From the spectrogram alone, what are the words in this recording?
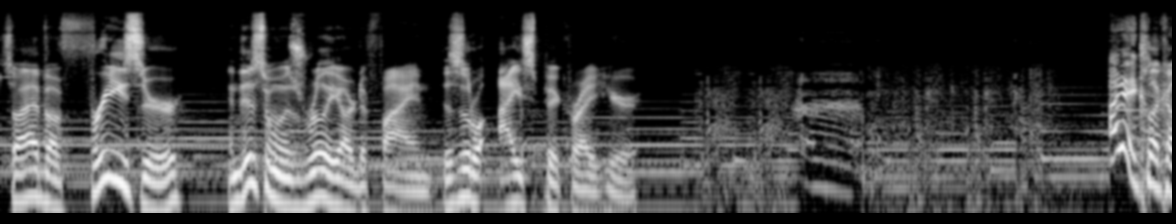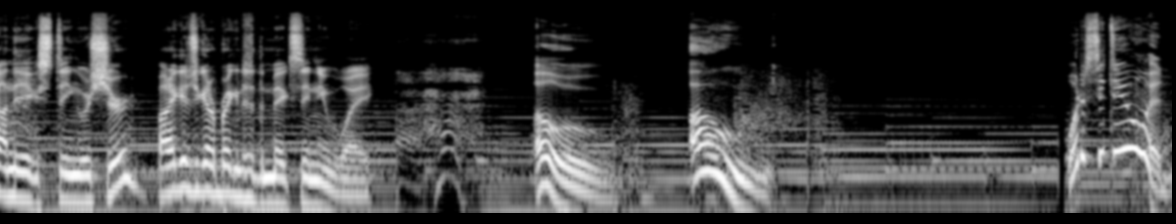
So I have a freezer, and this one was really hard to find. This little ice pick right here. I didn't click on the extinguisher, but I guess you gotta bring it to the mix anyway. Oh. Oh. What is he doing?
